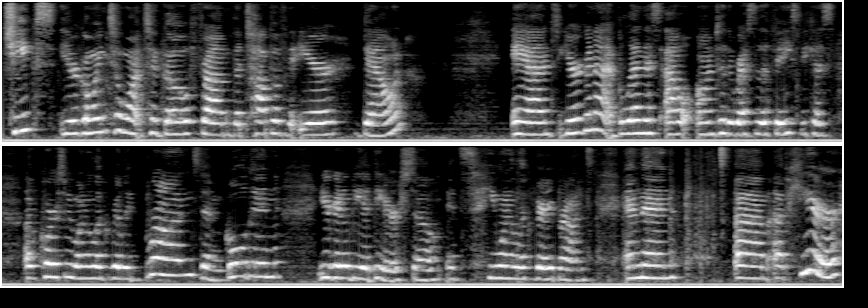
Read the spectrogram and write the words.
cheeks, you're going to want to go from the top of the ear down and you're gonna blend this out onto the rest of the face because of course we want to look really bronzed and golden. You're gonna be a deer so it's you want to look very bronzed. And then um, up here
